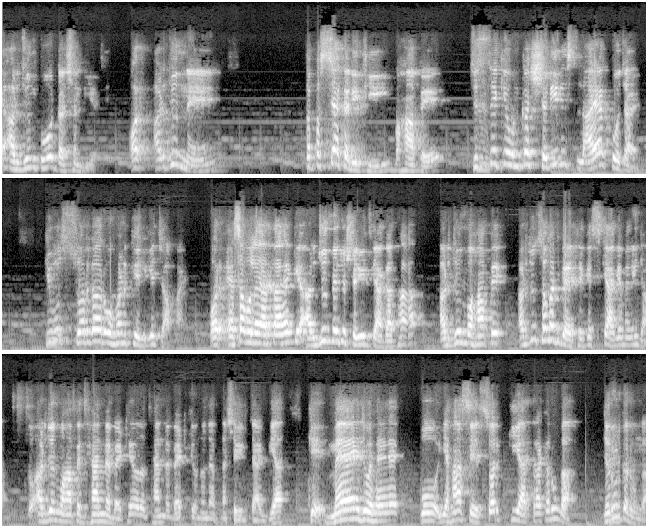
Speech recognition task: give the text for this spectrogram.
अर्जुन को दर्शन दिए थे। और अर्जुन ने तपस्या करी थी वहाँ पे जिससे कि उनका शरीर इस लायक हो जाए कि वो स्वर्गारोहण के लिए जा पाए। और ऐसा बोला जाता है कि अर्जुन ने जो शरीर त्यागा था अर्जुन वहाँ पे अर्जुन समझ गए थे कि इसके आगे मैं नहीं जाऊँ तो अर्जुन वहाँ पे ध्यान में बैठे और ध्यान में बैठ के उन्होंने अपना शरीर त्याग दिया कि मैं जो है वो यहाँ से स्वर्ग की यात्रा करूँगा ज़रूर करूँगा।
